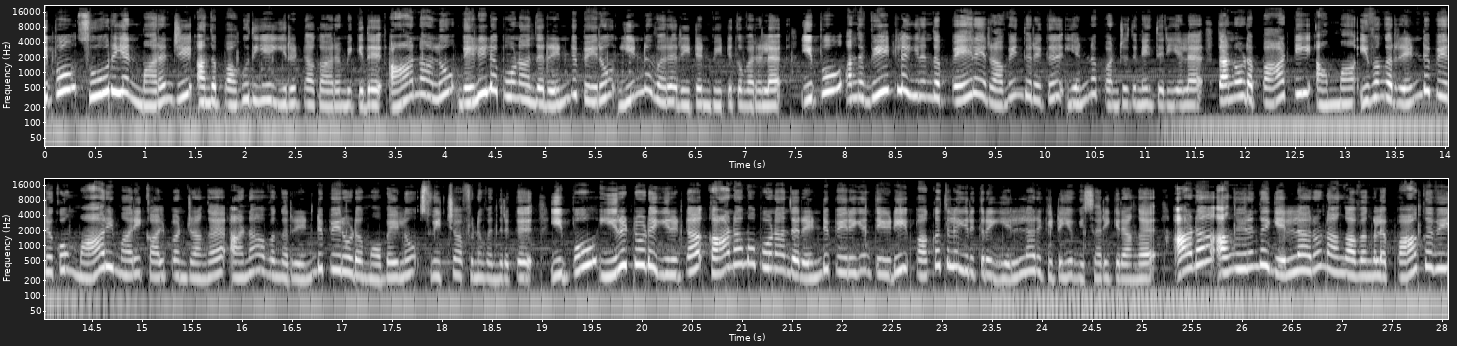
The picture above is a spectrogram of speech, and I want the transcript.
இப்போ சூரியன் மறைஞ்சு அந்த பகுதியே இருட்டாக ஆரம்பிக்குது. ஆனாலும் வெளியில போன அந்த ரெண்டு பேரும் இன்னும் வர ரிட்டர்ன் வீட்டுக்கு வரல. இப்போ அந்த வீட்டுல இருந்த பேரை ரவீந்தருக்கு என்ன பண்றதுன்னே தெரியல. தன்னோட பாட்டி அம்மா இவங்க ரெண்டு பேருக்கும் மாறி மாறி கால் பண்றாங்க. ஆனா அவங்க ரெண்டு பேரோட மொபைலும் ஸ்விட்ச் ஆஃப்னு வந்திருக்கு. இப்போ இருட்டோட இருட்டா காணாம போன அந்த ரெண்டு பேரையும் தேடி பக்கத்துல இருக்கிற எல்லாருக்கிட்டையும் விசாரிக்கிறாங்க. ஆனா அங்க இருந்த எல்லாரும் நாங்க அவங்கள பார்க்கவே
